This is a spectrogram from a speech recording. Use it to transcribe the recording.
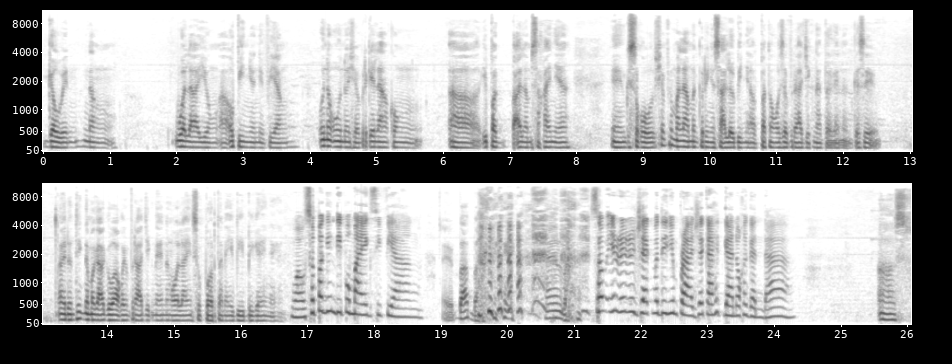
gawin ng wala yung ah, opinion ni Fiang. Unang-una, syempre, kailangan kong ah, ipagpaalam sa kanya. And gusto ko, syempre, malaman ko rin yung salobin niya patungkol sa project na to. Ganun. Kasi, I don't think na magagawa ko yung project na yun nang wala yung suporta na ibibigay niya. Wow. So pag hindi pumayag si Fiang, Eh, baba. Ayun ba? so i-reject mo din yung project kahit gaano kaganda. Ah, s-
